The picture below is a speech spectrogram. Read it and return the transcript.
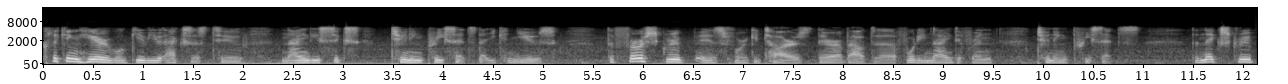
Clicking here will give you access to 96 tuning presets that you can use. The first group is for guitars. There are about uh, 49 different tuning presets. The next group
